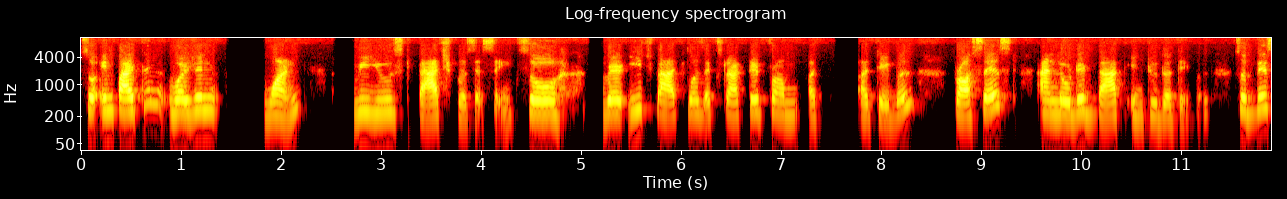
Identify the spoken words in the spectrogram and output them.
So in Python version 1, we used batch processing. So where each batch was extracted from a, a table, processed, and loaded back into the table. So this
